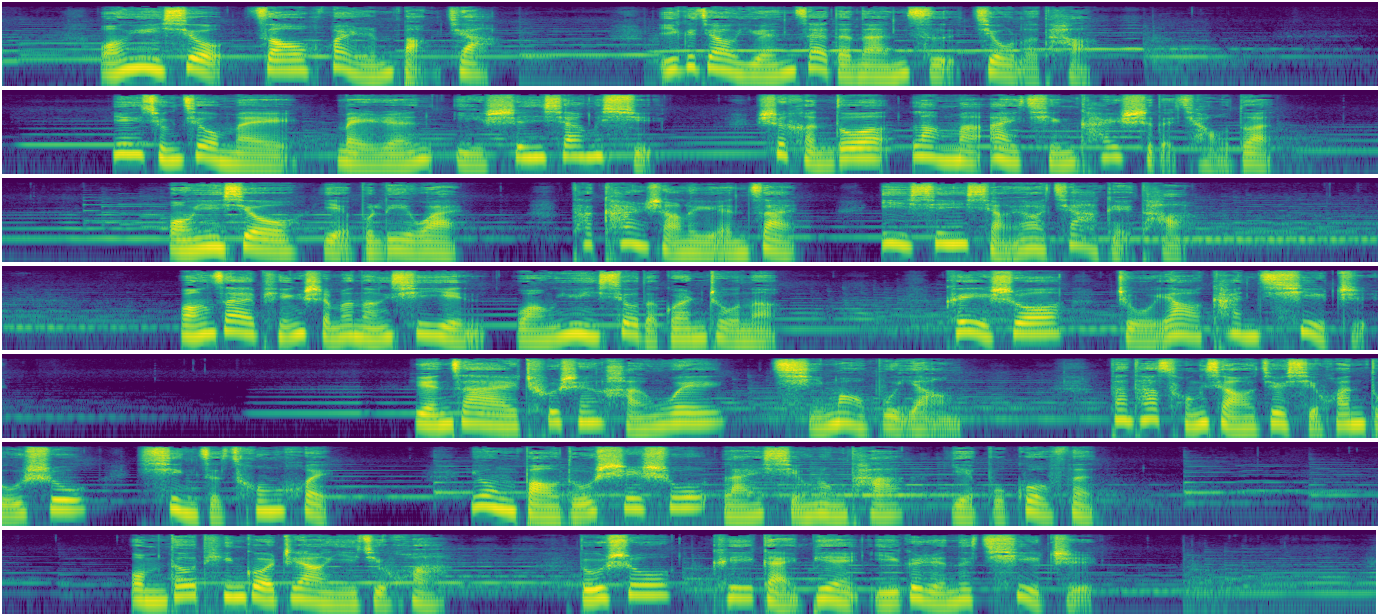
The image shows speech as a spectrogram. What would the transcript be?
王蕴秀遭坏人绑架，一个叫袁在的男子救了她。英雄救美，美人以身相许，是很多浪漫爱情开始的桥段。王蕴秀也不例外，她看上了袁在，一心想要嫁给他。王在凭什么能吸引王蕴秀的关注呢？可以说，主要看气质。袁在出身寒微，其貌不扬，但他从小就喜欢读书，性子聪慧，用饱读诗书来形容他也不过分。我们都听过这样一句话：读书可以改变一个人的气质。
